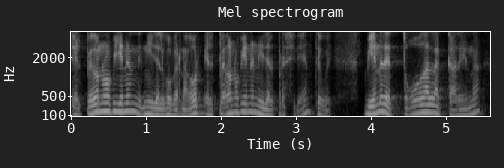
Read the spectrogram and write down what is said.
el pedo no viene ni del gobernador, el pedo no viene ni del presidente, güey. Viene de toda la cadena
